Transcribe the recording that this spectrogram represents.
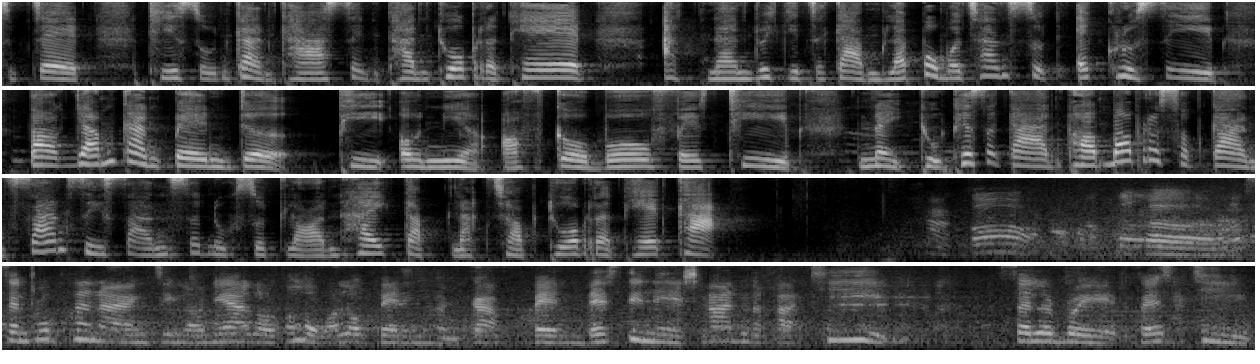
2567 ที่ศูนย์การค้าเซ็นทรัลทั่วประเทศ อัดแน่นด้วยกิจกรรมและโปรโมชั่นสุด Exclusive ตอกย้ำการเป็น The Pioneer of Global Festive ในทุกเทศกาลพร้อมมอบประสบการณ์สร้างสีสันสนุกสุดร้อนให้กับนักช็อปทั่วประเทศค่ะค่ะ ก็เซ็นทรัลพัฒนาจริงๆแล้วเนี่ยเราต้องบอกว่าเราเป็นเหมือนกับเป็น destination นะคะที่ celebrate festive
